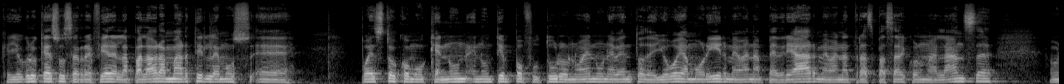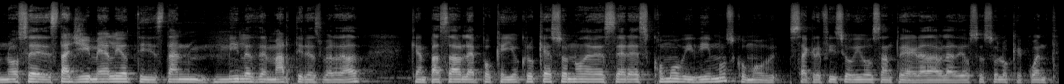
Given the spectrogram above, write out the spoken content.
Que yo creo que a eso se refiere. La palabra mártir la hemos eh, puesto como que en un, en un tiempo futuro, no en un evento de yo voy a morir, me van a apedrear, me van a traspasar con una lanza. O no sé, está Jim Elliot y están miles de mártires, ¿verdad? Que han pasado la época. Yo creo que eso no debe ser, es cómo vivimos como sacrificio vivo, santo y agradable a Dios. Eso es lo que cuenta.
